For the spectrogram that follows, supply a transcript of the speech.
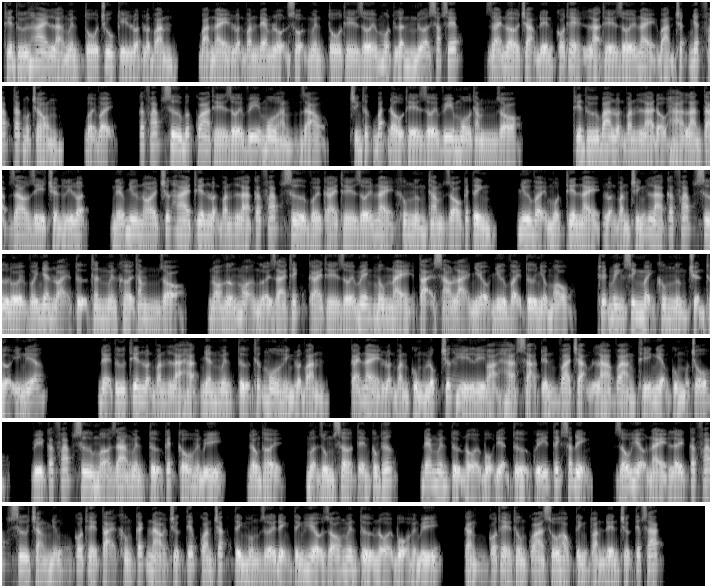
Thiên thứ hai là nguyên tố chu kỳ luật luận văn, bản này luận văn đem lộn xộn nguyên tố thế giới một lần nữa sắp xếp, giải nở chạm đến có thể là thế giới này bản chất nhất pháp tắc một trong, bởi vậy, các pháp sư bước qua thế giới vi mô hàng rào, chính thức bắt đầu thế giới vi mô thăm dò. Thiên thứ ba luận văn là đậu Hà Lan tạp giao di truyền lý luận, nếu như nói trước hai thiên luận văn là các pháp sư với cái thế giới này không ngừng thăm dò kết tinh, như vậy một thiên này luận văn chính là các pháp sư đối với nhân loại tự thân nguyên khởi thăm dò, nó hướng mọi người giải thích cái thế giới mênh mông này tại sao lại nhiều như vậy tư nhiều màu, thuyết minh sinh mệnh không ngừng truyền thừa ý nghĩa. Đệ tứ thiên luận văn là hạt nhân nguyên tử thức mô hình luận văn, cái này luận văn cùng lúc trước hỉ lì họa hạt xạ tuyến va chạm lá vàng thí nghiệm cùng một chỗ, vì các pháp sư mở ra nguyên tử kết cấu huyền bí, đồng thời, mượn dùng sở tiện công thức, đem nguyên tử nội bộ điện tử quỹ tích xác định, dấu hiệu này lấy các pháp sư chẳng những có thể tại không cách nào trực tiếp quan trắc tình huống dưới định tính hiểu rõ nguyên tử nội bộ huyền bí, càng có thể thông qua số học tính toán đến trực tiếp xác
